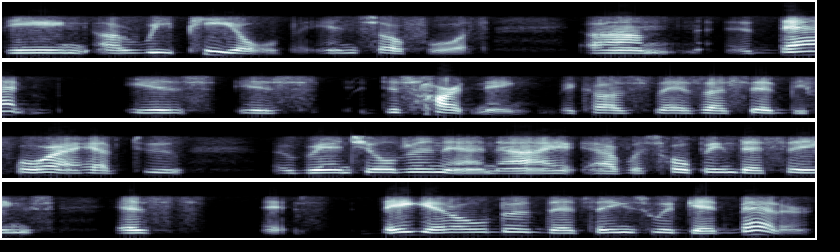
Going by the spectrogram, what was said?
being uh, repealed and so forth. Um, that is is disheartening because, as I said before, I have two uh, grandchildren, and I, I was hoping that things, as, as they get older, that things would get better.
